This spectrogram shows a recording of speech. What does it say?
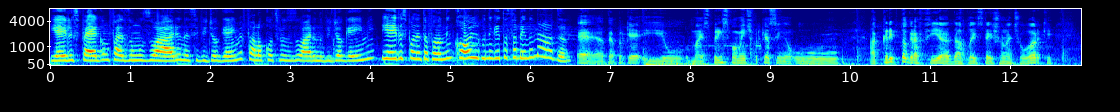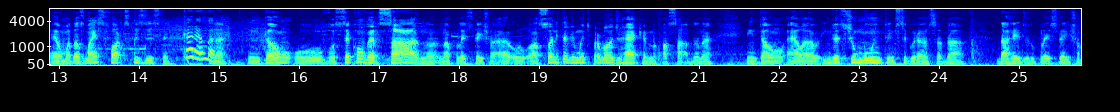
E aí eles pegam, fazem um usuário nesse videogame, falam com outro usuário no videogame, e aí eles podem estar falando em código e ninguém tá sabendo nada. É, até porque. E o, mas principalmente porque assim, o, a criptografia da PlayStation Network é uma das mais fortes que existem. Caramba. né? Então, o, você conversar na, na PlayStation. A, a Sony teve muito problema de hacker no passado, né? Então, ela investiu muito em segurança da, da rede do PlayStation,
